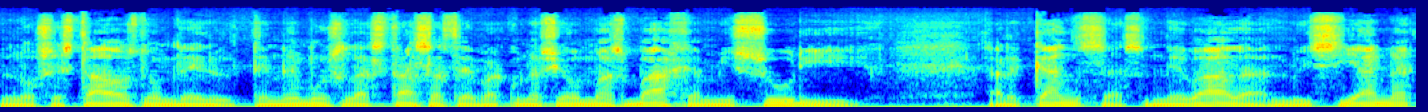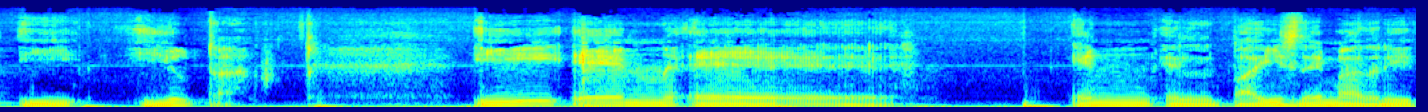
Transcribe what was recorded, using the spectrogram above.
los estados donde tenemos las tasas de vacunación más bajas, Missouri, Arkansas, Nevada, Luisiana y Utah. Y en, eh, en el país de Madrid,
